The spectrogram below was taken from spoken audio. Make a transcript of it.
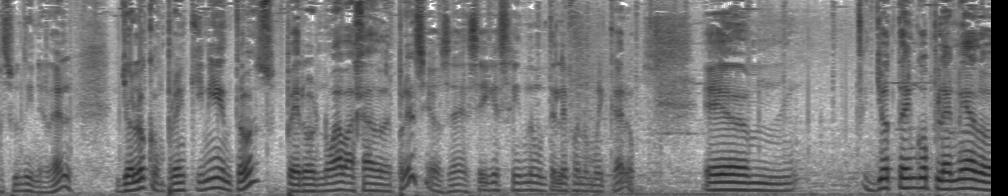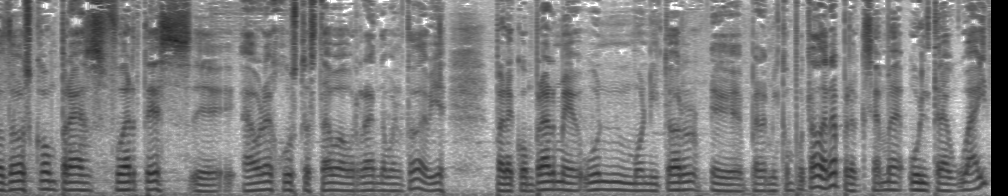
es un dineral. Yo lo compré en 500, pero no ha bajado de precio, o sea, sigue siendo un teléfono muy caro. Em, yo tengo planeado dos compras fuertes. Eh, ahora justo estaba ahorrando, bueno, todavía, para comprarme un monitor eh, para mi computadora, pero que se llama Ultra Wide.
